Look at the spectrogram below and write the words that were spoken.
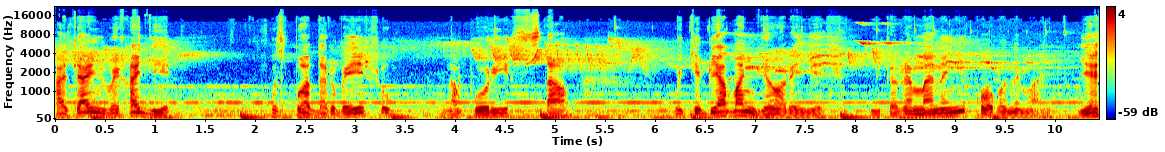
Хазяїн виходи. Господар вийшов, на поріг став. У тебе бандьори є. Він каже, в мене нікого немає. Є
